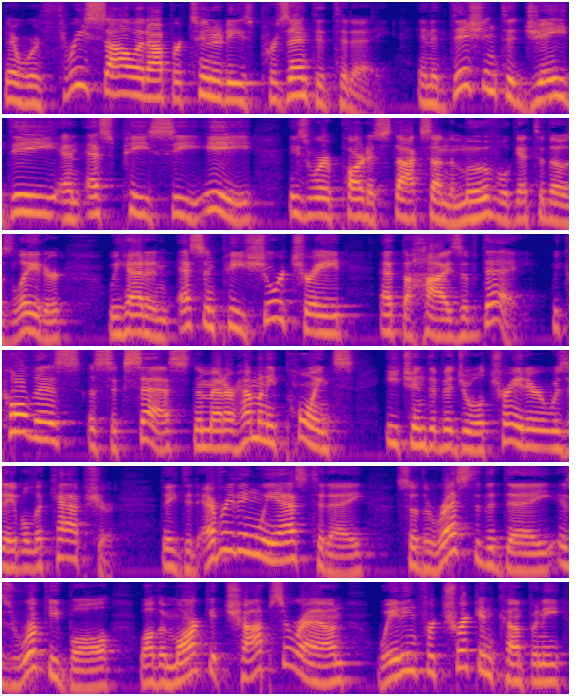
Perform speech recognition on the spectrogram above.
There were three solid opportunities presented today. In addition to JD and SPCE, these were part of stocks on the move. We'll get to those later. We had an S&P short trade at the highs of day. We call this a success no matter how many points each individual trader was able to capture. They did everything we asked today, so the rest of the day is rookie ball while the market chops around waiting for Trick and Company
